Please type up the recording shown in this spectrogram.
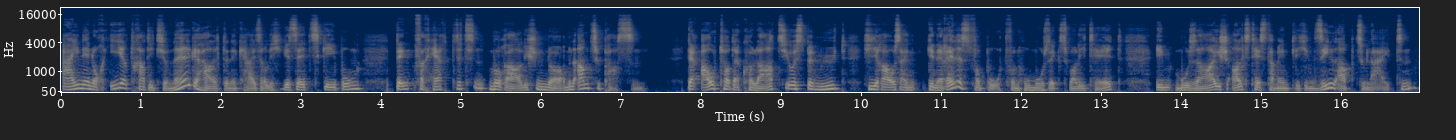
eine noch eher traditionell gehaltene kaiserliche Gesetzgebung den verhärteten moralischen Normen anzupassen. Der Autor der Collatio ist bemüht, hieraus ein generelles Verbot von Homosexualität im mosaisch-alttestamentlichen Sinn abzuleiten.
